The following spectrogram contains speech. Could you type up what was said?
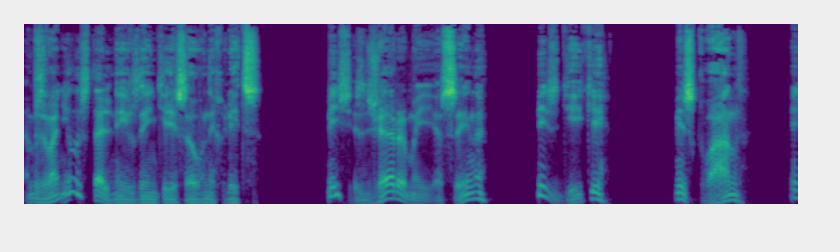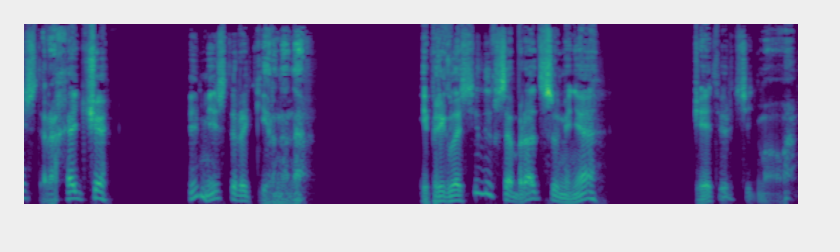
обзвонил остальных заинтересованных лиц. Миссис Джером и ее сына, мисс Дики, мисс Кван, мистера Хэтча и мистера Кирнана. И пригласил их собраться у меня четверть седьмого.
